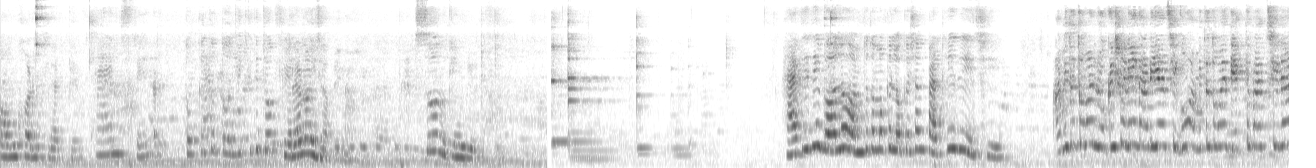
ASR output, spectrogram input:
কম খরচ লাগবে। Thanks রে। তোকে তো তোর দিক থেকে চোখ ফেরানোই যাবে না। সো লুকিং বিউটিফুল হ্যাঁ দিদি বলো আমি তো তোমাকে লোকেশন পাঠিয়ে দিয়েছি। আমি তো তোমার লোকেশনেই দাঁড়িয়ে আছি গো আমি তো তোমায় দেখতে পাচ্ছি না।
